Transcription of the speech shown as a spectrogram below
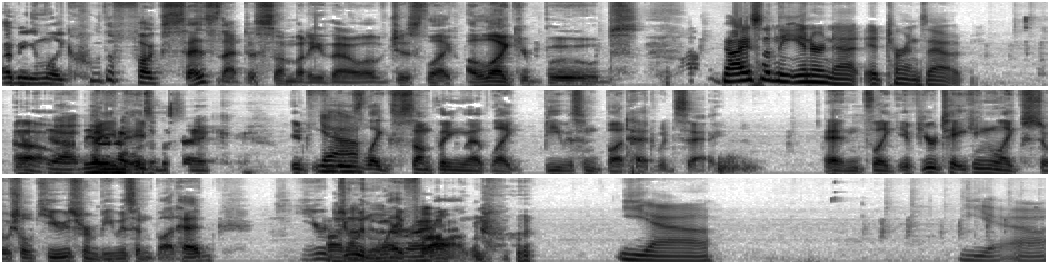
I mean, like, who the fuck says that to somebody though? Of just like, I like your boobs. Guys on the internet, it turns out. Oh, Yeah, the I mean, internet it, was a mistake. it feels Yeah. like something that like Beavis and Butthead would say. And like, if you're taking like social cues from Beavis and Butthead, you're Oh, doing doing life right. wrong. Yeah. Yeah.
